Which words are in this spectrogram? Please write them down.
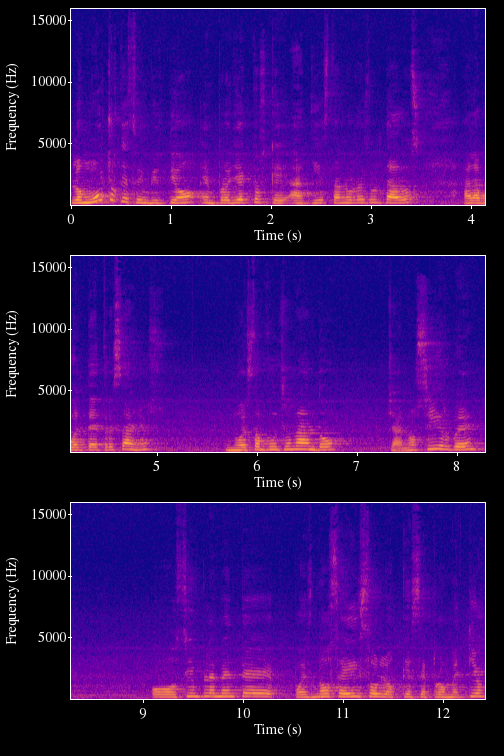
lo mucho que se invirtió en proyectos que aquí están los resultados a la vuelta de tres años, no están funcionando, ya no sirven o simplemente pues no se hizo lo que se prometió.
